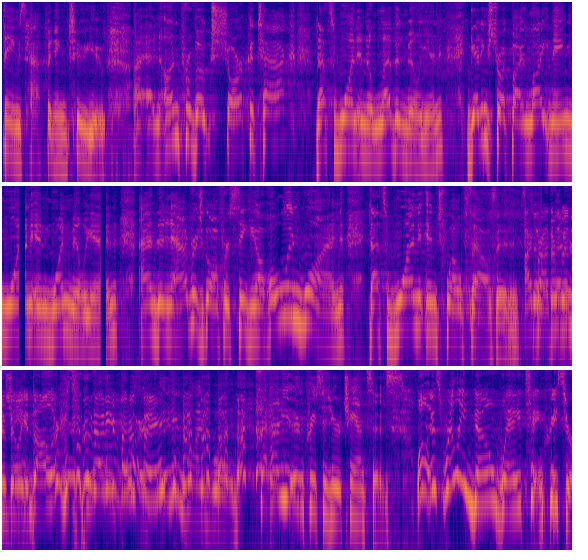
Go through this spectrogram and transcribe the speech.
things happening to you. Uh, an unprovoked shark attack, that's 1 in 11 million. Getting struck by lightning, 1 in 1 million. And then an average golfer sinking a hole in one, that's 1 in 12,000. I'd so rather win a billion dollars than any of those things. Anyone would. So how do you increase your chances? Well, there's really no way to increase your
